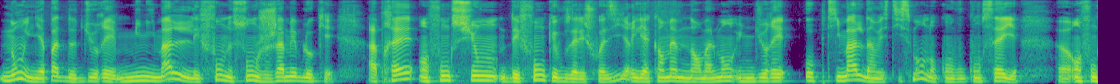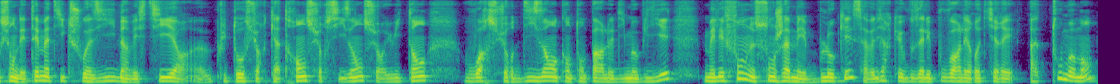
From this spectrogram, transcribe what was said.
Non, il n'y a pas de durée minimale, les fonds ne sont jamais bloqués. Après, en fonction des fonds que vous allez choisir, il y a quand même normalement une durée optimale d'investissement, donc on vous conseille, euh, en fonction des thématiques choisies, d'investir euh, plutôt sur 4 ans, sur 6 ans, sur 8 ans, voire sur 10 ans quand on parle d'immobilier, mais les fonds ne sont jamais bloqués, ça veut dire que vous allez pouvoir les retirer à tout moment.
